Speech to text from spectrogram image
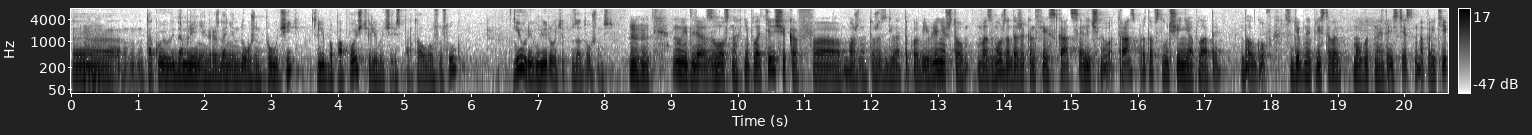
э, угу. такое уведомление гражданин должен получить либо по почте, либо через портал госуслуг и урегулировать эту задолженность. Угу. Ну и для злостных неплательщиков э, можно тоже сделать такое объявление, что возможно даже конфискация личного транспорта в случае неоплаты долгов. Судебные приставы могут на это, естественно, пойти.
